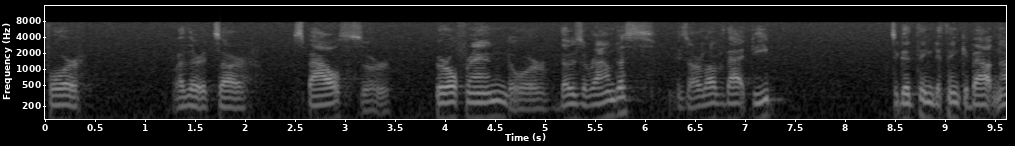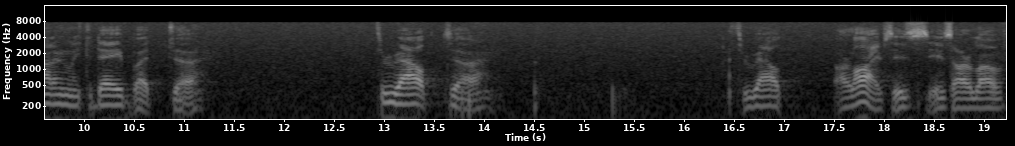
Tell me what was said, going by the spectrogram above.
for whether it's our spouse or girlfriend or those around us? Is our love that deep? It's a good thing to think about not only today, but uh, throughout uh, throughout our lives. Is is our love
